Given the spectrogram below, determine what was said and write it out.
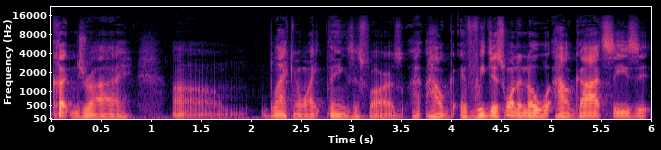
cut and dry um, black and white things as far as how if we just want to know how God sees it,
